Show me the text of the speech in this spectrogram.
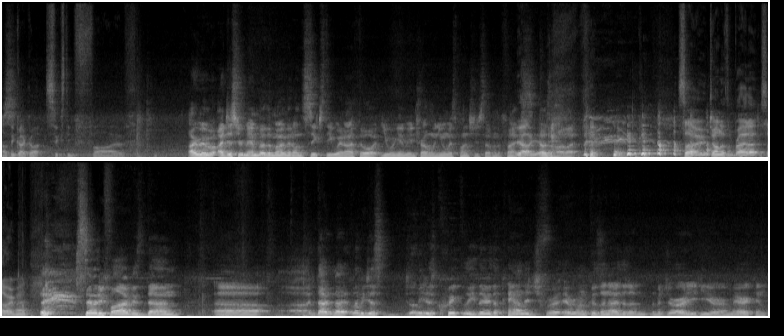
I think I got 65. I remember, I just remember the moment on 60 when I thought you were going to be in trouble and you almost punched yourself in the face. Yeah, yeah. That was a highlight. So Jonathan Brader, sorry man. 75 is done. Uh, I don't know. Let me just let me just quickly do the poundage for everyone because I know that a, the majority here are American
